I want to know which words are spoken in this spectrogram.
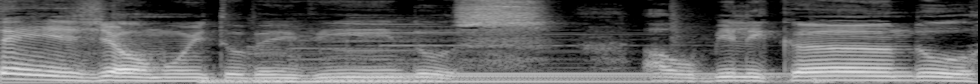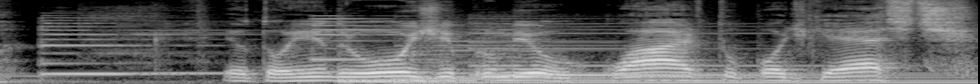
Sejam muito bem-vindos ao Bilicando. Eu tô indo hoje para o meu quarto podcast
